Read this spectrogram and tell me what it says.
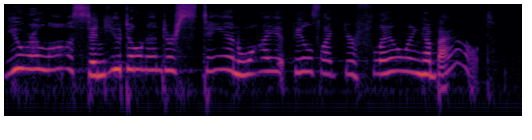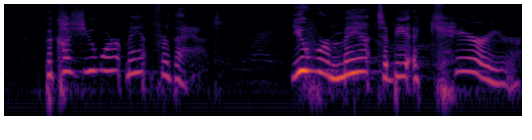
You are lost and you don't understand why it feels like you're flailing about because you weren't meant for that. You were meant to be a carrier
